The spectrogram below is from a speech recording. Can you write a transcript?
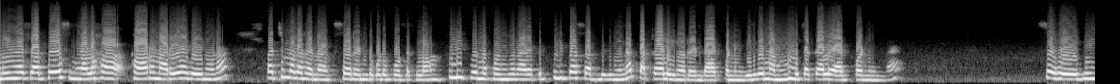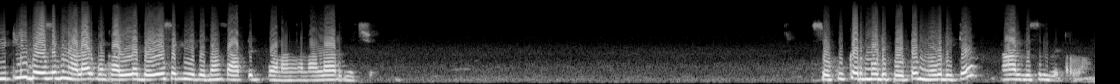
நீங்க சப்போஸ் மிளகா காரம் நிறைய வேணும்னா பச்சை மிளகாய் நக்ஸா ரெண்டு கூட போட்டுக்கலாம். புளிப்பு இன்னும் கொஞ்சம் நிறைய பேர் புளிப்பா சாப்பிடுவீங்கன்னா தக்காளி இன்னும் ரெண்டு ஆட் பண்ணுங்க. இது நான் மூணு தக்காளி ஆட் பண்ணிருந்தேன் ஸோ இது இட்லி தோசைக்கு நல்லா இருக்கும். காலைல தோசைக்கு இதுதான் சாப்பிட்டுட்டு போனாங்க. நல்லா இருந்துச்சு. ஸோ குக்கர் மூடி போட்டு மூடிட்டு நாலு விசில் விட்டுறலாம்.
